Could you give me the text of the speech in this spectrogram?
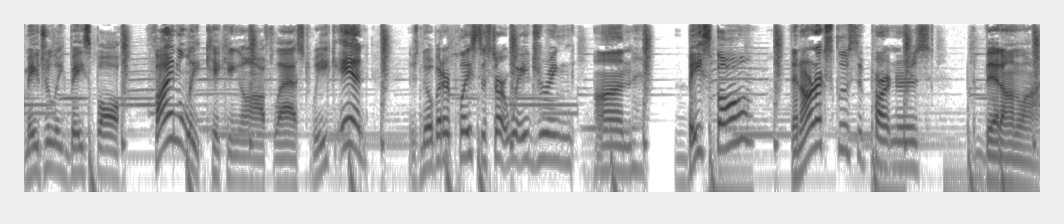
Major League Baseball finally kicking off last week, and there's no better place to start wagering on baseball than our exclusive partners, Bet Online.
